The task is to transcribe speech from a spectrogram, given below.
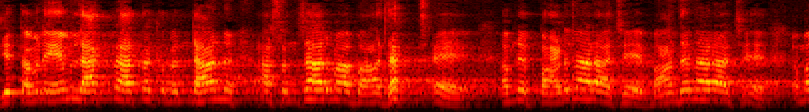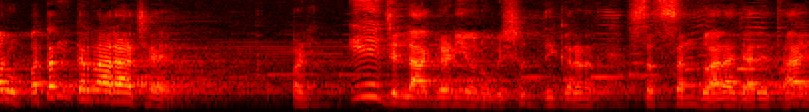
જે તમને એમ લાગતા હતા કે બંધાન આ સંસારમાં બાધક છે, અમને પાડનારા છે, બાંધનારા છે, અમારું પતન કરનારા છે. પણ એ જ લાગણીઓનું વિશુદ્ધિકરણ સત્સંગ દ્વારા જ્યારે થાય,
